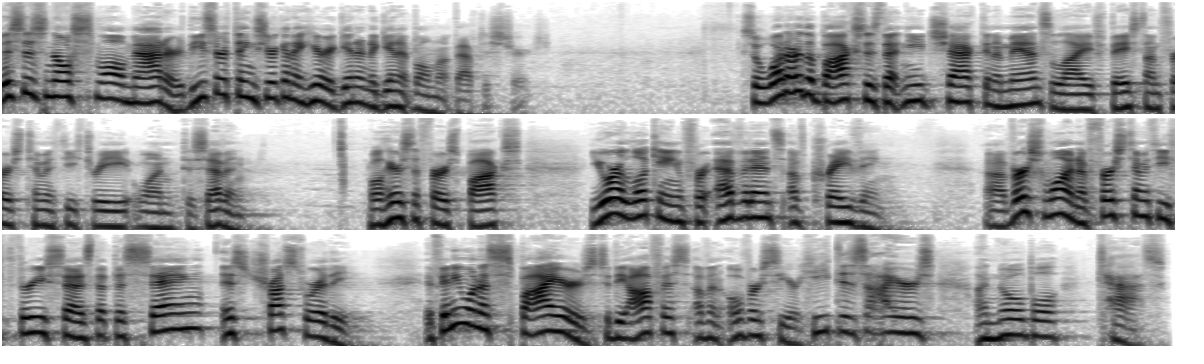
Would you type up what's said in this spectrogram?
This is no small matter. These are things you're going to hear again and again at Beaumont Baptist Church. So, what are the boxes that need checked in a man's life based on 1 Timothy 3 1 to 7? Well, here's the first box you are looking for evidence of craving. Uh, verse 1 of 1 Timothy 3 says that the saying is trustworthy. If anyone aspires to the office of an overseer, he desires a noble task.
